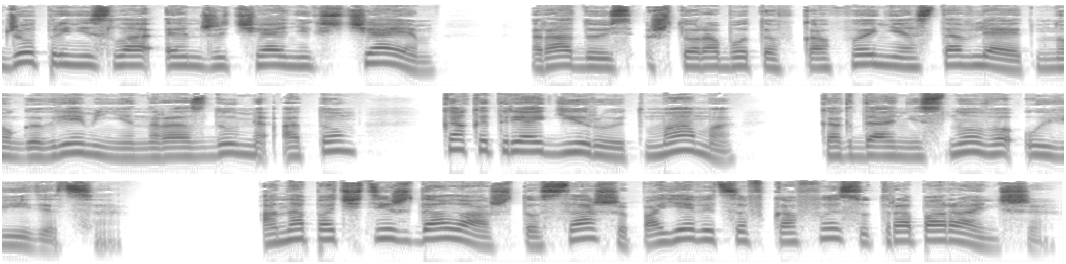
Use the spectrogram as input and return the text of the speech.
Джо принесла Энджи чайник с чаем, радуясь, что работа в кафе не оставляет много времени на раздумья о том, как отреагирует мама, когда они снова увидятся. Она почти ждала, что Саша появится в кафе с утра пораньше.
